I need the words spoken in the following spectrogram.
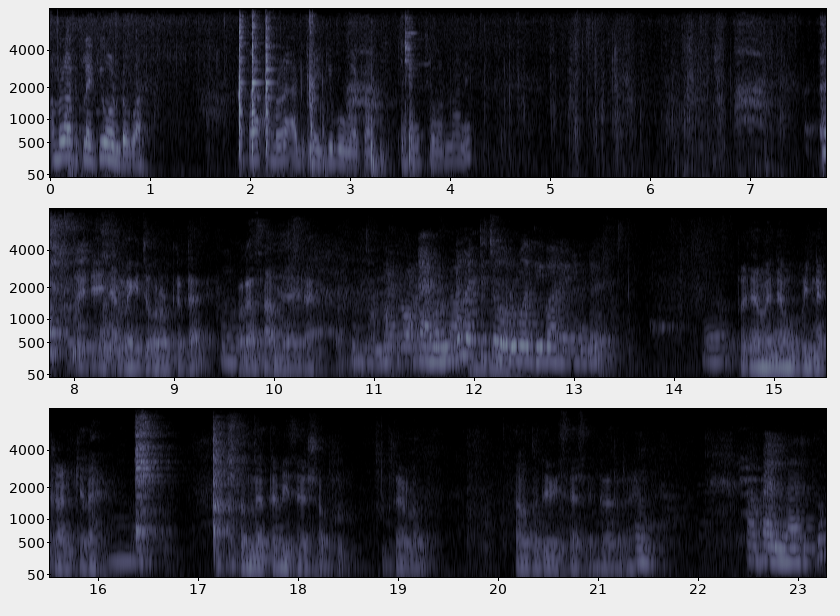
നമ്മൾ അടുക്കളയ്ക്ക് കൊണ്ടുപോവാ. അപ്പൊ നമ്മൾ അടുക്കളയ്ക്ക് പോവാ കേട്ടോ. ചോറിനാണ് അമ്മയ്ക്ക് ചോറ് കൊടുക്കട്ടെ. കുറെ സമയമായില്ലേ രണ്ട് പറ്റി ചോറ് മതി പറയുന്നുണ്ട്. അപ്പൊ ഞാൻ നമുക്ക് പിന്നെ കാണിക്കല്ലേ? അപ്പൊ ഇന്നത്തെ വിശേഷം. ഇത്രേ ഉള്ളൂ. നാളെ പുതിയ വിശേഷമായിട്ട് വരല്ലേ അപ്പൊ എല്ലാവർക്കും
